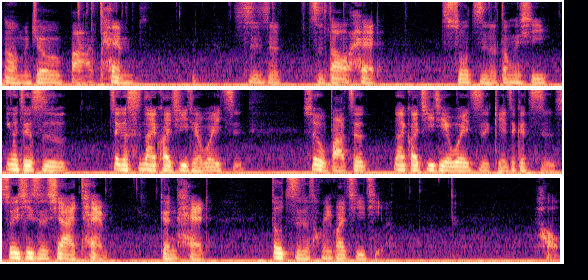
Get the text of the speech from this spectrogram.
那我们就把 temp 指着指到 head 所指的东西，因为这个是这个是那一块气体的位置，所以我把这那块气体的位置给这个值，所以其实现在 temp 跟 head 都指着同一块气体了。好，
